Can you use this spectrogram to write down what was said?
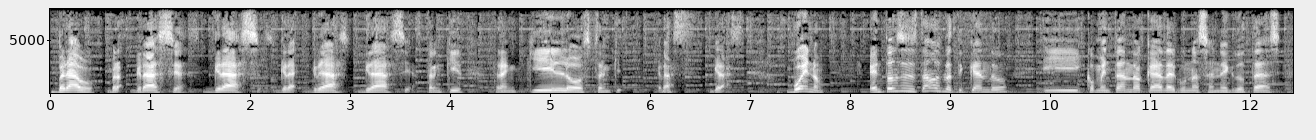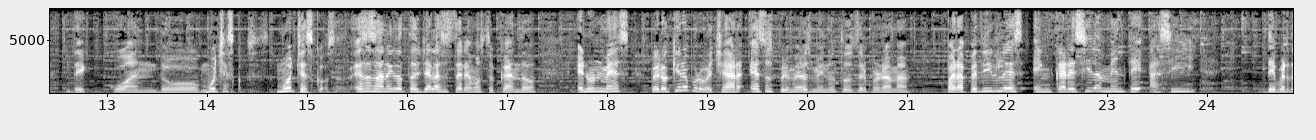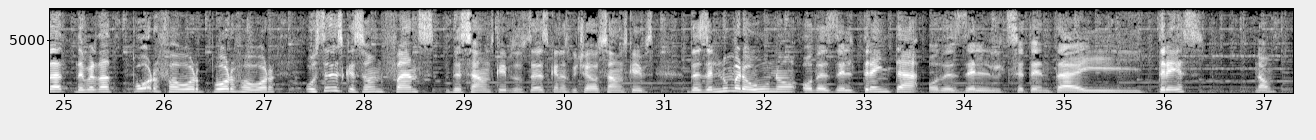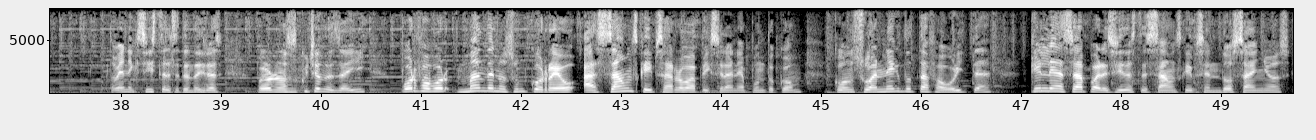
Bravo, gracias, gracias, gracias, tranquilo, tranquilos, tranquilos, gracias, gracias. Bueno, entonces estamos platicando y comentando acá de algunas anécdotas de cuando muchas cosas, muchas cosas. Esas anécdotas ya las estaremos tocando en un mes, pero quiero aprovechar estos primeros minutos del programa para pedirles encarecidamente así, de verdad, de verdad, por favor, por favor, ustedes que son fans de Soundscapes, ustedes que han escuchado Soundscapes desde el número 1 o desde el 30 o desde el 73, ¿no? Todavía no existe el 73, pero nos escuchan desde ahí. Por favor, mándenos un correo a soundscapes.pixelania.com con su anécdota favorita. ¿Qué les ha parecido este Soundscapes en dos años?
